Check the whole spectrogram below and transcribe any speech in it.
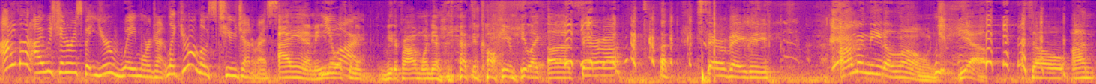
I, thought I was generous, but you're way more generous. Like you're almost too generous. I am, and you, You know what's going to be the problem? One day I'm going to have to call you and be like, uh, Sarah, Sarah, baby, I'm gonna need a loan. Yeah. So um,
